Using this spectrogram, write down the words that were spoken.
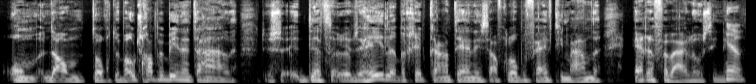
om dan toch de boodschappen binnen te halen. Dus dat het hele begrip quarantaine is de afgelopen 15 maanden erg verwaarloosd in Nederland.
